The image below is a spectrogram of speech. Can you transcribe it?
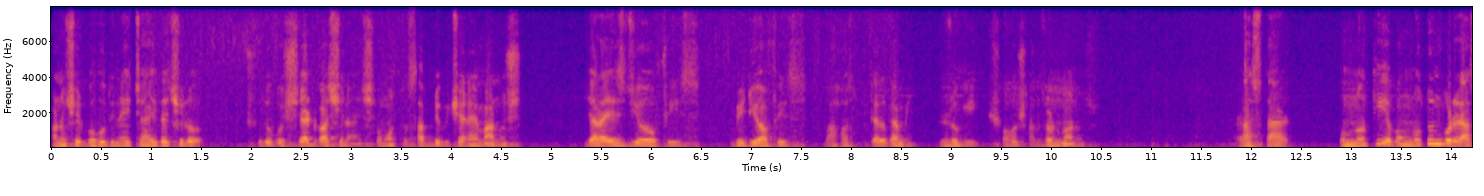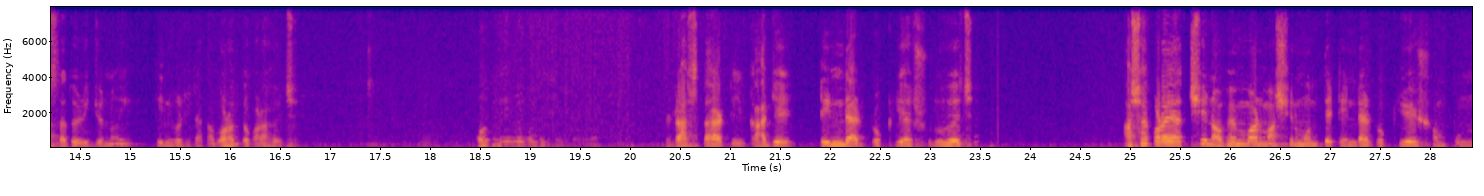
মানুষের বহুদিনের চাহিদা ছিল শুধু বসিরহাটবাসী নয়, সমস্ত সাব ডিভিশনের মানুষ, যারা এসডিও অফিস বিডিও অফিস বা হসপিটালগামী রুগী সহ সাধারণ মানুষ। রাস্তার উন্নতি এবং নতুন করে রাস্তা তৈরির জন্য তিন কোটি টাকা বরাদ্দ করা হয়েছে। রাস্তাটির কাজের টেন্ডার প্রক্রিয়া শুরু হয়েছে। আশা করা যাচ্ছে নভেম্বর মাসের মধ্যে টেন্ডার প্রক্রিয়া সম্পূর্ণ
